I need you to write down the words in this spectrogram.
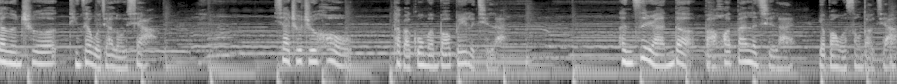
三轮车停在我家楼下，下车之后。他把公文包背了起来，很自然地把花搬了起来，要帮我送到家。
